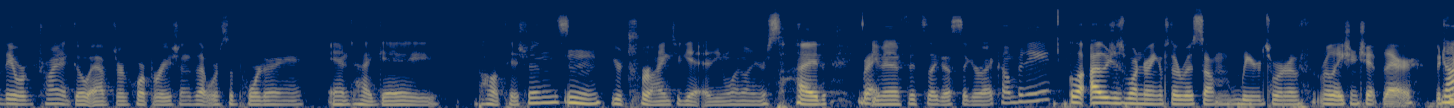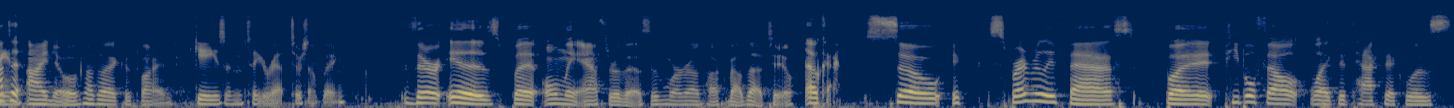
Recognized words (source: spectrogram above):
they were trying to go after corporations that were supporting anti-gay politicians. Mm. You're trying to get anyone on your side, Right. even if it's like a cigarette company. Well, I was just wondering if there was some weird sort of relationship there between Not that I know of, not that I could find. gays and cigarettes or something. There is, but only after this, and we're going to talk about that too. Okay. So it spread really fast, but people felt like the tactic was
